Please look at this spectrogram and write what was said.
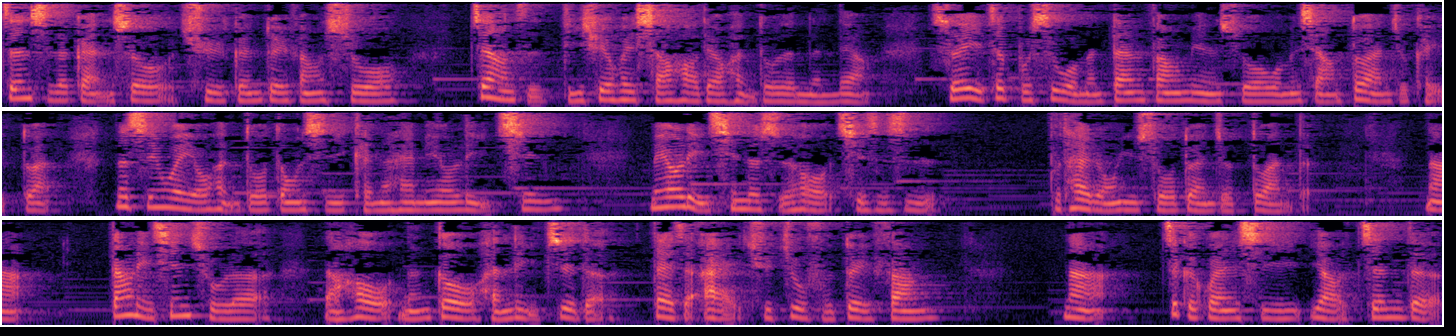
真实的感受去跟对方说，这样子的确会消耗掉很多的能量。所以这不是我们单方面说我们想断就可以断，那是因为有很多东西可能还没有理清，没有理清的时候，其实是不太容易说断就断的。那当理清楚了，然后能够很理智的带着爱去祝福对方，那这个关系要真的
